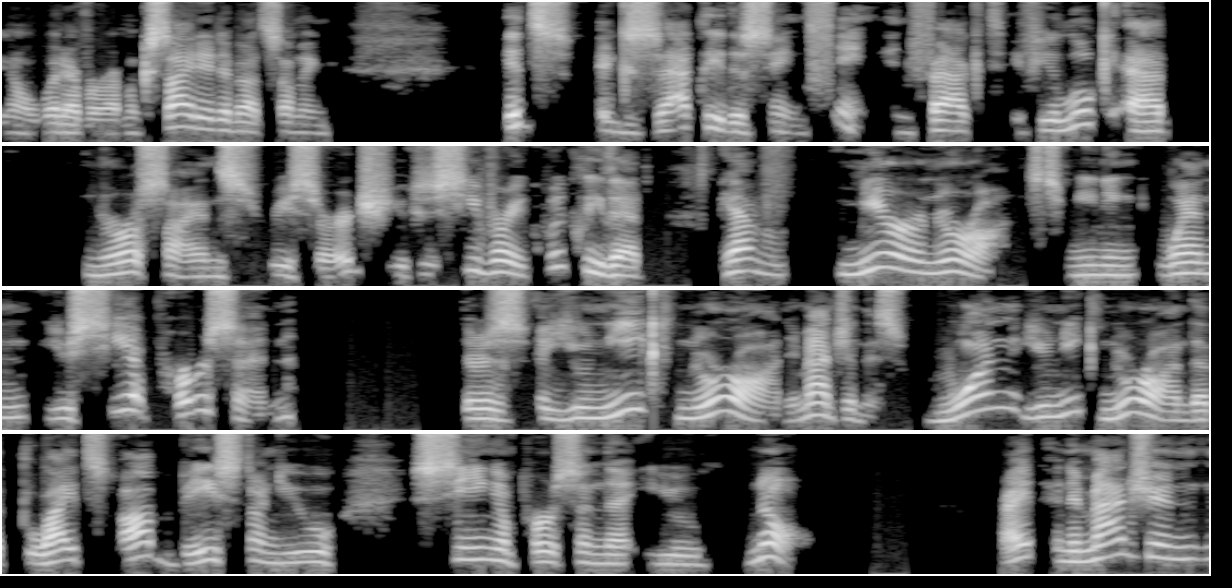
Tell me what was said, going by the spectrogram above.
you know whatever. I'm excited about something. It's exactly the same thing. In fact, if you look at neuroscience research, you can see very quickly that you have mirror neurons, meaning when you see a person, there's a unique neuron. Imagine this one unique neuron that lights up based on you seeing a person that you know. Right? And imagine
